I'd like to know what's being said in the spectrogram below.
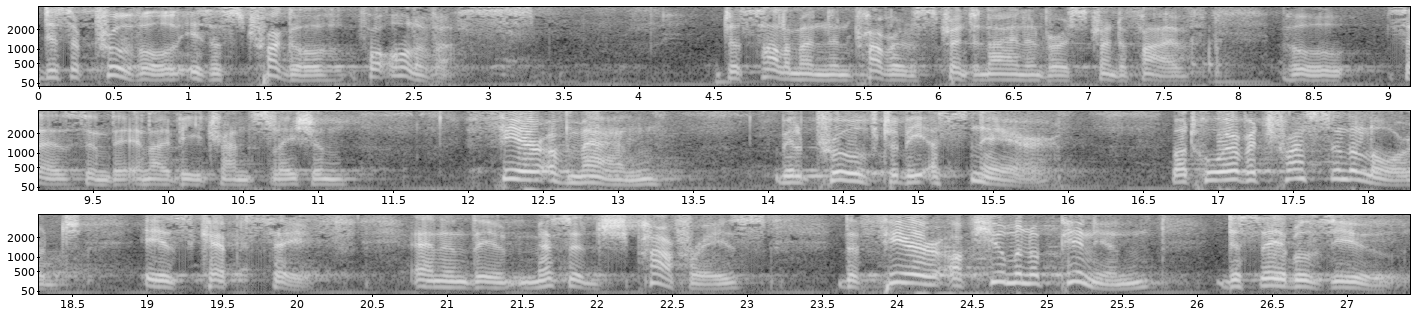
disapproval is a struggle for all of us. To Solomon in Proverbs 29 and verse 25, who says in the NIV translation, Fear of man will prove to be a snare, but whoever trusts in the Lord is kept safe and in the message paraphrase, the fear of human opinion disables you.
